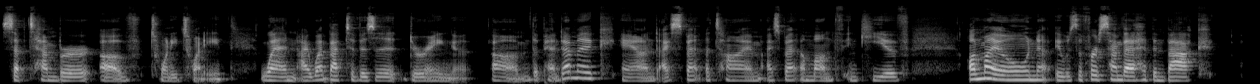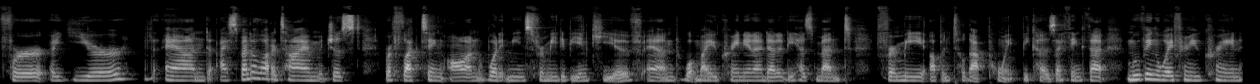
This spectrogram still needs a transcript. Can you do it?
September of 2020 when I went back to visit during um, the pandemic and I spent a time, I spent a month in Kiev on my own. It was the first time that I had been back for a year and I spent a lot of time just reflecting on what it means for me to be in Kiev and what my Ukrainian identity has meant for me up until that point because I think that moving away from Ukraine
